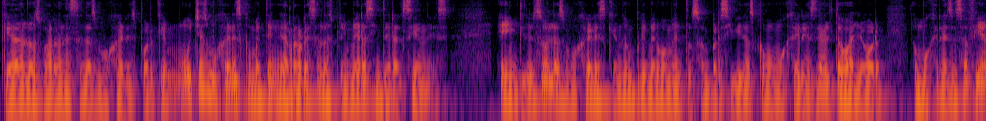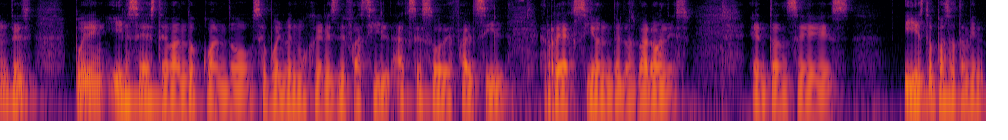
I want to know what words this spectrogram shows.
que dan los varones a las mujeres porque muchas mujeres cometen errores en las primeras interacciones e incluso las mujeres que en un primer momento son percibidas como mujeres de alto valor o mujeres desafiantes pueden irse a este bando cuando se vuelven mujeres de fácil acceso, de fácil reacción de los varones. Entonces, y esto pasa también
